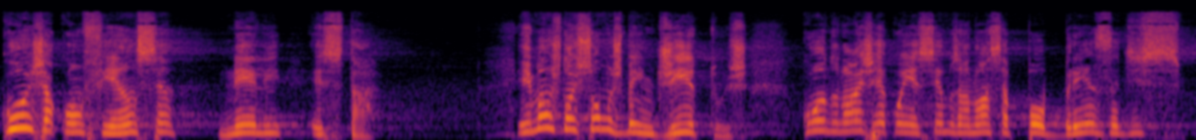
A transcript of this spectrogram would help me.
cuja confiança nele está. Irmãos, nós somos benditos quando nós reconhecemos a nossa pobreza de espírito,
